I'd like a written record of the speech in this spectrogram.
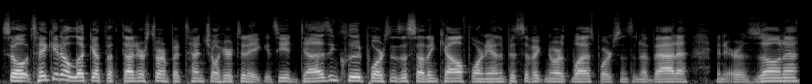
So taking a look at the thunderstorm potential here today, you can see it does include portions of Southern California and the Pacific Northwest, portions of Nevada and Arizona.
